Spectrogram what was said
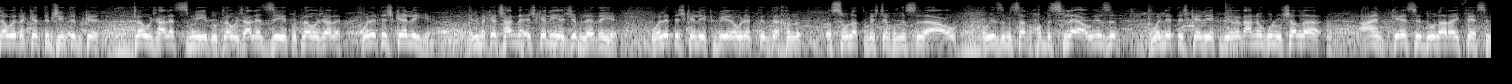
تو اذا كانت تمشي تبكي تلوج على السميد وتلوج على الزيت وتلوج على ولات إشكالية. اللي ما كانش عندنا إشكالية جبل هذيا. ولات إشكالية كبيرة ولات تدخل السلط باش تاخذ السلع ويلزم نصرحوا بالسلع ويلزم ولات إشكالية كبيرة. نحن نقولوا إن شاء الله عام كاسد ولا راي فاسد.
